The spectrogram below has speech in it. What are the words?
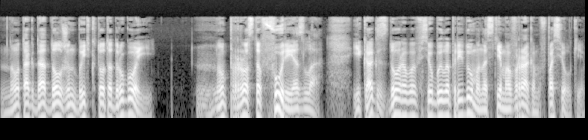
Но тогда должен быть кто-то другой. Ну, просто фурия зла. И как здорово все было придумано с тем оврагом в поселке.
